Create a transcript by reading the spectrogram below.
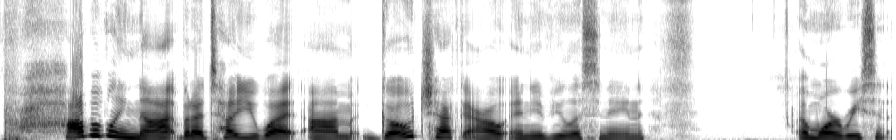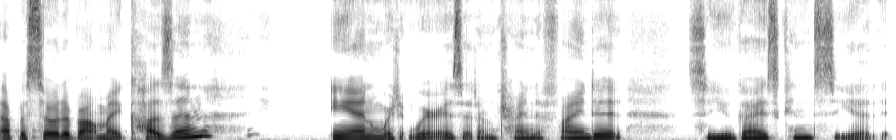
probably not. But I tell you what, um, go check out any of you listening a more recent episode about my cousin. And where where is it? I'm trying to find it so you guys can see it.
